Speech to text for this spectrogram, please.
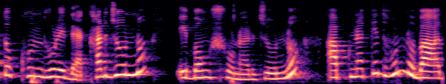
এতক্ষণ ধরে দেখার জন্য এবং শোনার জন্য আপনাকে ধন্যবাদ।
